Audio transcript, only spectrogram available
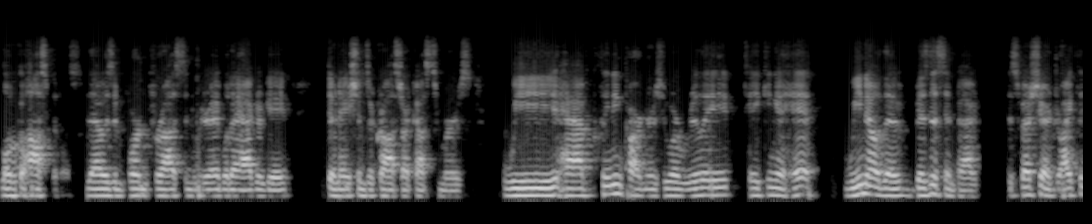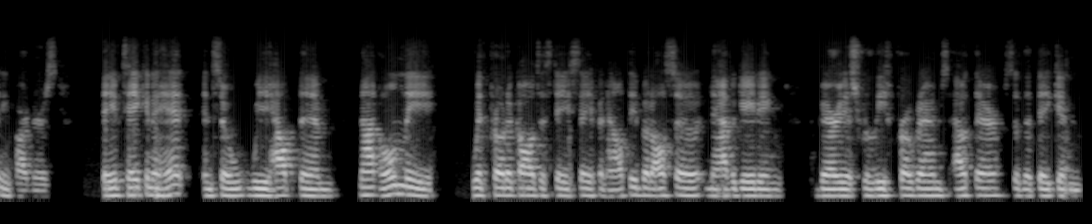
local hospitals. That was important for us, and we were able to aggregate donations across our customers. We have cleaning partners who are really taking a hit. We know the business impact, especially our dry cleaning partners. They've taken a hit. And so we help them not only with protocol to stay safe and healthy, but also navigating various relief programs out there so that they can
